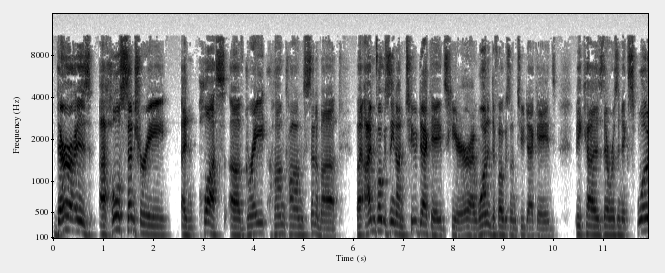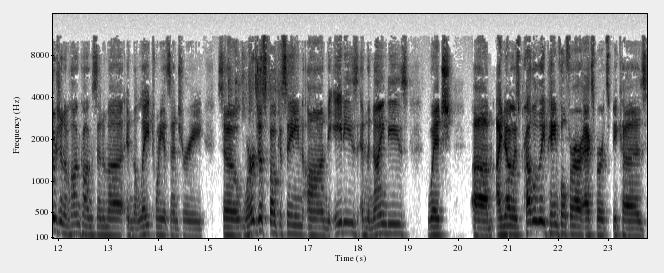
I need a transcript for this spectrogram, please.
there is a whole century and plus of great Hong Kong cinema, but I'm focusing on two decades here. I wanted to focus on two decades because there was an explosion of Hong Kong cinema in the late 20th century. So we're just focusing on the 80s and the 90s, which um, I know is probably painful for our experts because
